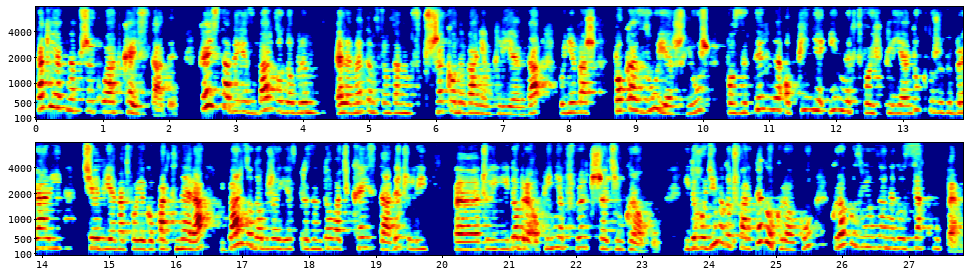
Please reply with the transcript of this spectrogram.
takie jak na przykład case study. Case study jest bardzo dobrym elementem związanym z przekonywaniem klienta, ponieważ pokazujesz już pozytywne opinie innych Twoich klientów, którzy wybrali Ciebie na Twojego partnera. Bardzo dobrze jest prezentować case study, czyli, e, czyli dobre opinie w trzecim kroku. I dochodzimy do czwartego kroku, kroku związanego z zakupem.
